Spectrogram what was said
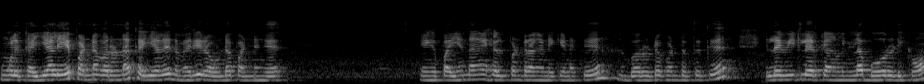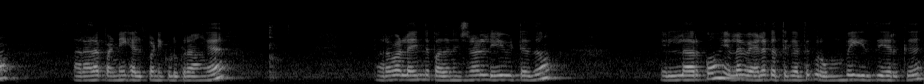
உங்களுக்கு கையாலேயே பண்ண வரும்னா கையாலே இந்த மாதிரி ரவுண்டாக பண்ணுங்க. எங்கள் பையன் தாங்க ஹெல்ப் பண்ணுறாங்க இன்றைக்கி எனக்கு இந்த பரோட்டா பண்ணுறதுக்கு இல்லை வீட்டில் இருக்காங்க இல்லைங்களா? போர் அடிக்கும். அதனால் பண்ணி ஹெல்ப் பண்ணி கொடுக்குறாங்க. பரவாயில்ல இந்த பதினஞ்சு நாள் லீவ் விட்டதும் எல்லாருக்கும் எல்லாம் வேலை கற்றுக்கிறதுக்கு ரொம்ப ஈஸியாக இருக்குது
